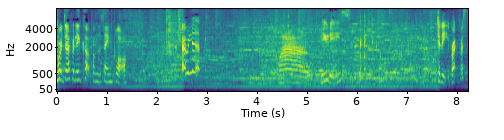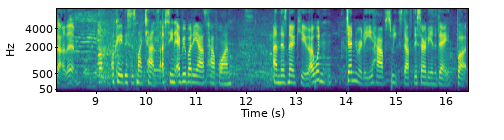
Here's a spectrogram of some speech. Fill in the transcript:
We're definitely cut from the same cloth. Oh look! Wow, beauties. Could eat breakfast out of them. Okay, this is my chance. I've seen everybody else have one, and there's no queue. I wouldn't generally have sweet stuff this early in the day, but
